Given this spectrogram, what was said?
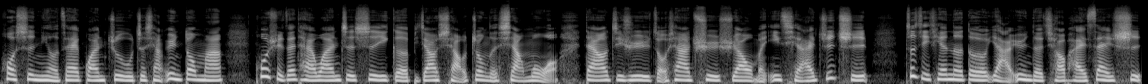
或是你有在关注这项运动吗？或许在台湾这是一个比较小众的项目哦，但要继续走下去，需要我们一起来支持。这几天呢，都有亚运的桥牌赛事，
